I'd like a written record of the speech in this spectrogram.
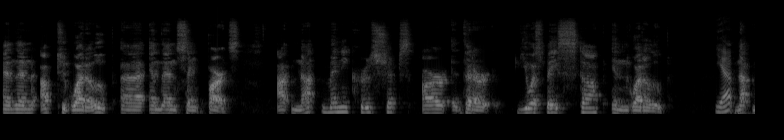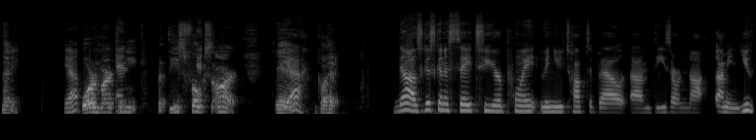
and then up to Guadeloupe, uh, and then St. Bart's. Uh, not many cruise ships are that are U.S. based stop in Guadeloupe. Yep. Not many. Yeah. Or Martinique, and, but these folks and, are. And yeah. Go ahead. No, I was just gonna say to your point when you talked about um, these are not. I mean, you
